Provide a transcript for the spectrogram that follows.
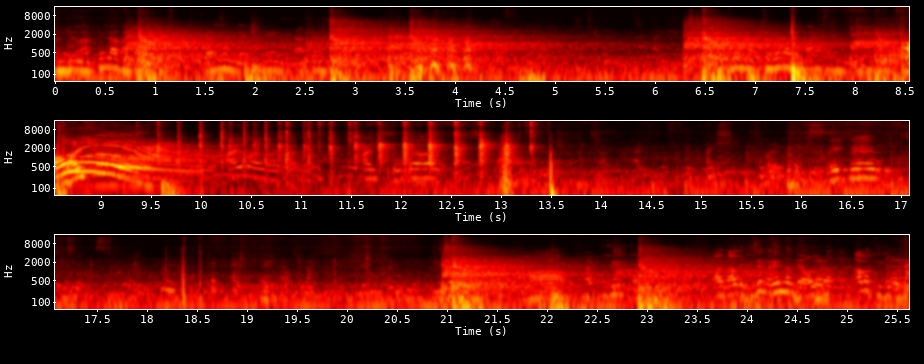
은준아 필라 가자. 여기서 이제 중에 라켓. 막 들어가면 말하는 오. 나이스! 아이고 아이고 아이고 아이고. 아이고. 자, 아이씨. 손가락이 부러졌어. 에이텐. 됐다. 아, 잘 고생했다. 아, 나도 그 생각 했는데 오늘 까맣게 잊어버렸어.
